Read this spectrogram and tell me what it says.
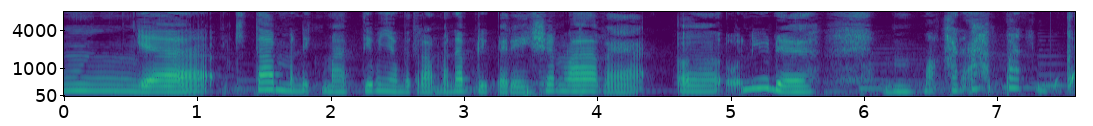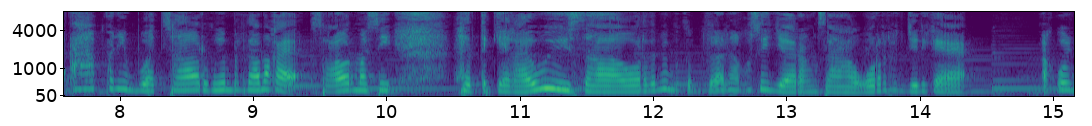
hmm, ya kita menikmati menyambut Ramadan preparation lah kayak uh, ini udah makan apa nih buka apa nih buat sahur mungkin pertama kayak sahur masih hektik ya kayak sahur tapi kebetulan aku sih jarang sahur jadi kayak aku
